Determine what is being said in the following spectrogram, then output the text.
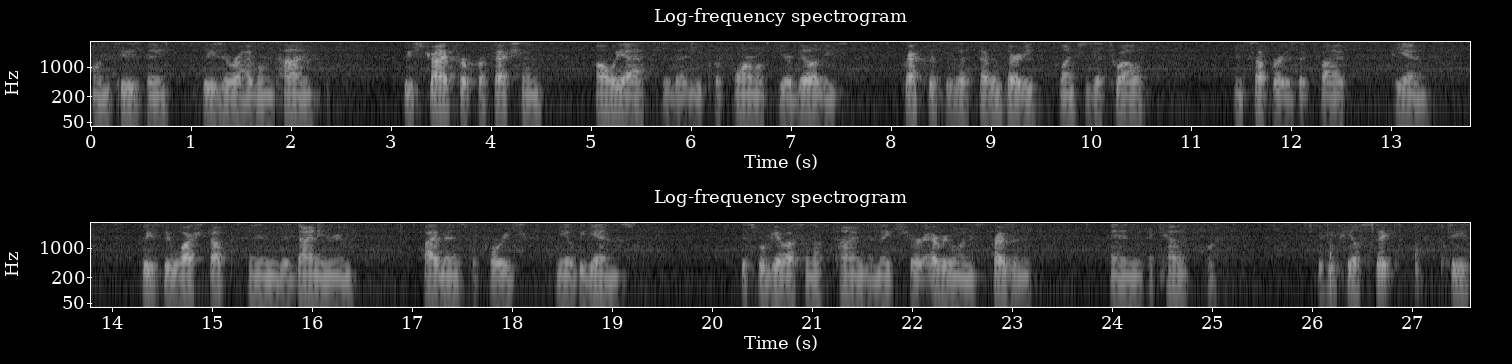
on Tuesday. Please arrive on time. We strive for perfection. All we ask is that you perform up to your abilities. Breakfast is at 7:30, lunch is at 12, and supper is at 5 p.m. Please be washed up in the dining room 5 minutes before each meal begins. This will give us enough time to make sure everyone is present and accounted for. If you feel sick, please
